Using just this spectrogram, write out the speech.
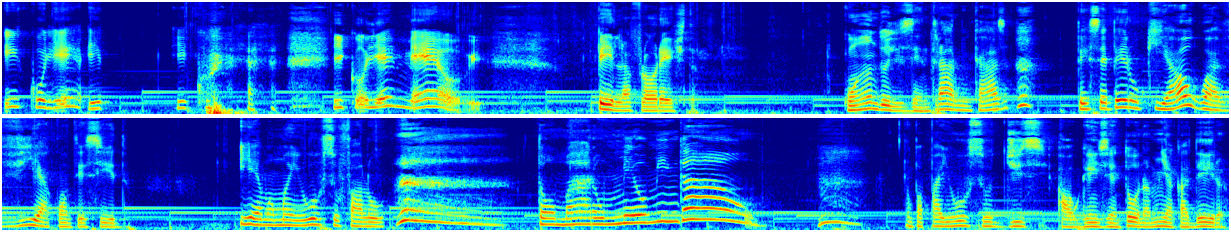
e colher e e, e colher mel pela floresta. Quando eles entraram em casa, perceberam que algo havia acontecido. E a mamãe urso falou: Tomaram meu mingau. O papai urso disse: Alguém sentou na minha cadeira.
